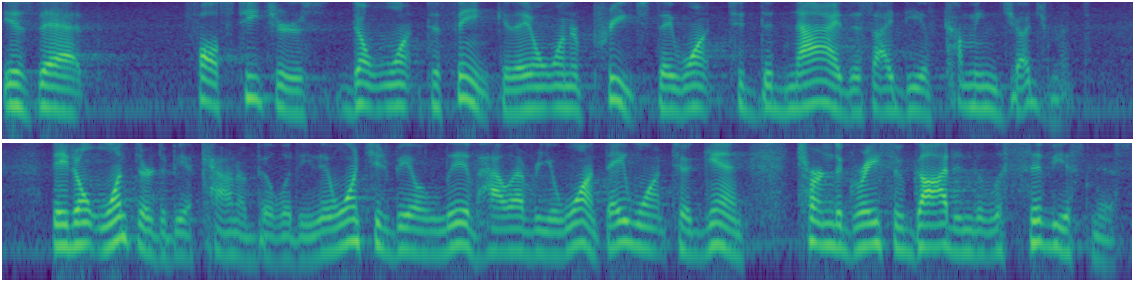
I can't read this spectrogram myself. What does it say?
is that false teachers don't want to think, they don't want to preach, they want to deny this idea of coming judgment. They don't want there to be accountability. They want you to be able to live however you want. They want to, again, turn the grace of God into lasciviousness.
